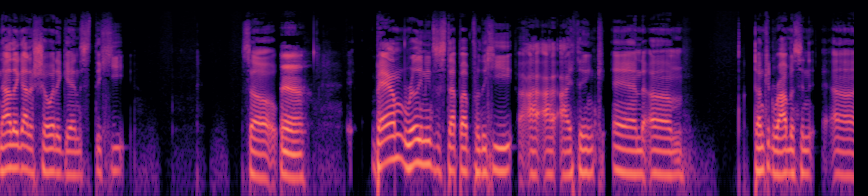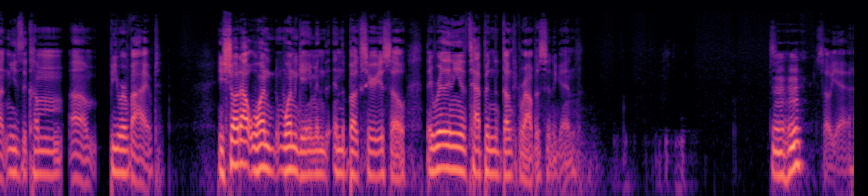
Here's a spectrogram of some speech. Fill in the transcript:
Now they got to show it against the Heat. So yeah, Bam really needs to step up for the Heat, I I, I think, and um, Duncan Robinson uh, needs to come um, be revived. He showed out one one game in in the Buck series, so they really need to tap into Duncan Robinson again. mm-hmm. So yeah.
